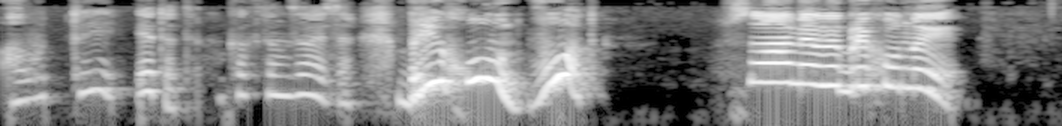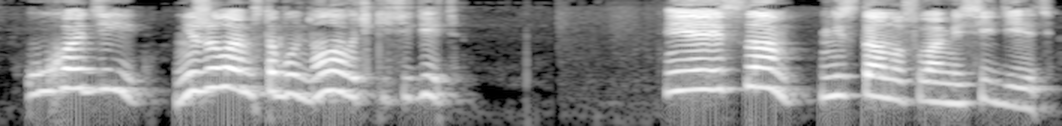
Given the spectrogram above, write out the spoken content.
А вот ты, этот, как это называется? Брехун, вот! Сами вы брехуны! Уходи, не желаем с тобой на лавочке сидеть. Я и сам не стану с вами сидеть.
